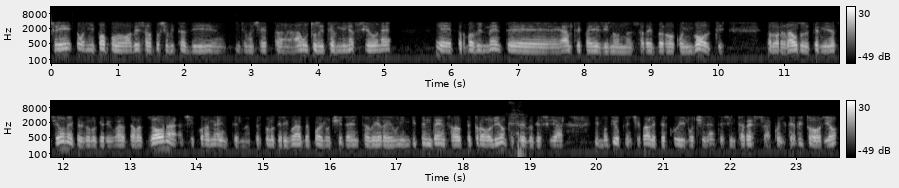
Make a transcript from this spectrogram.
se ogni popolo avesse la possibilità di, di una certa autodeterminazione eh, probabilmente altri paesi non sarebbero coinvolti. Allora l'autodeterminazione per quello che riguarda la zona sicuramente, ma per quello che riguarda poi l'Occidente avere un'indipendenza dal petrolio, che credo che sia il motivo principale per cui l'Occidente si interessa a quel territorio,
